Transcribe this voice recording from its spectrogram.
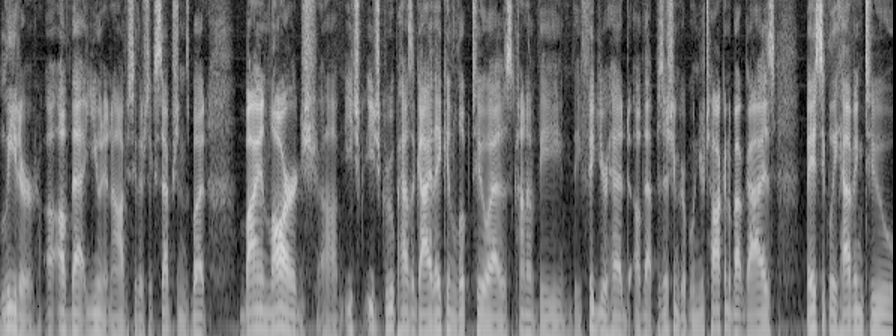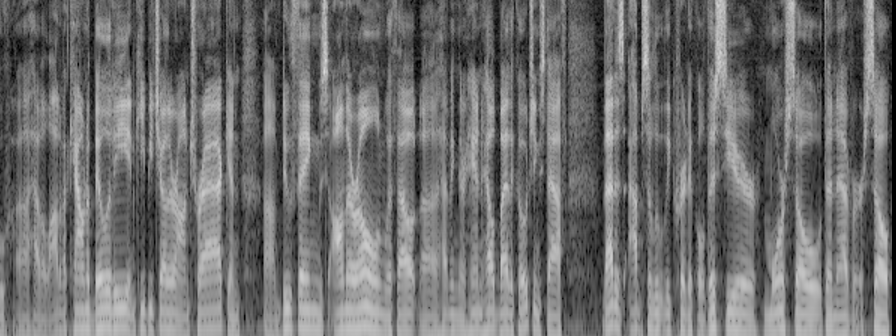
leader uh, of that unit. Now, obviously, there's exceptions, but by and large, uh, each each group has a guy they can look to as kind of the the figurehead of that position group. When you're talking about guys basically having to uh, have a lot of accountability and keep each other on track and um, do things on their own without uh, having their hand held by the coaching staff that is absolutely critical this year more so than ever. So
